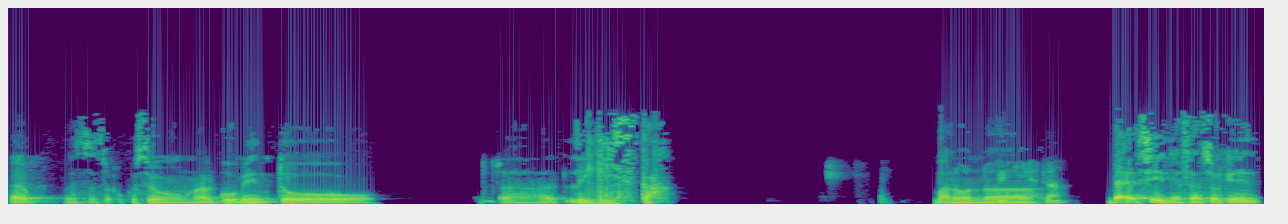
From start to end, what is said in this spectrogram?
Eh, nel senso, questo è un argomento eh, leghista, ma non... eh, Leghista? Beh, sì, nel senso che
